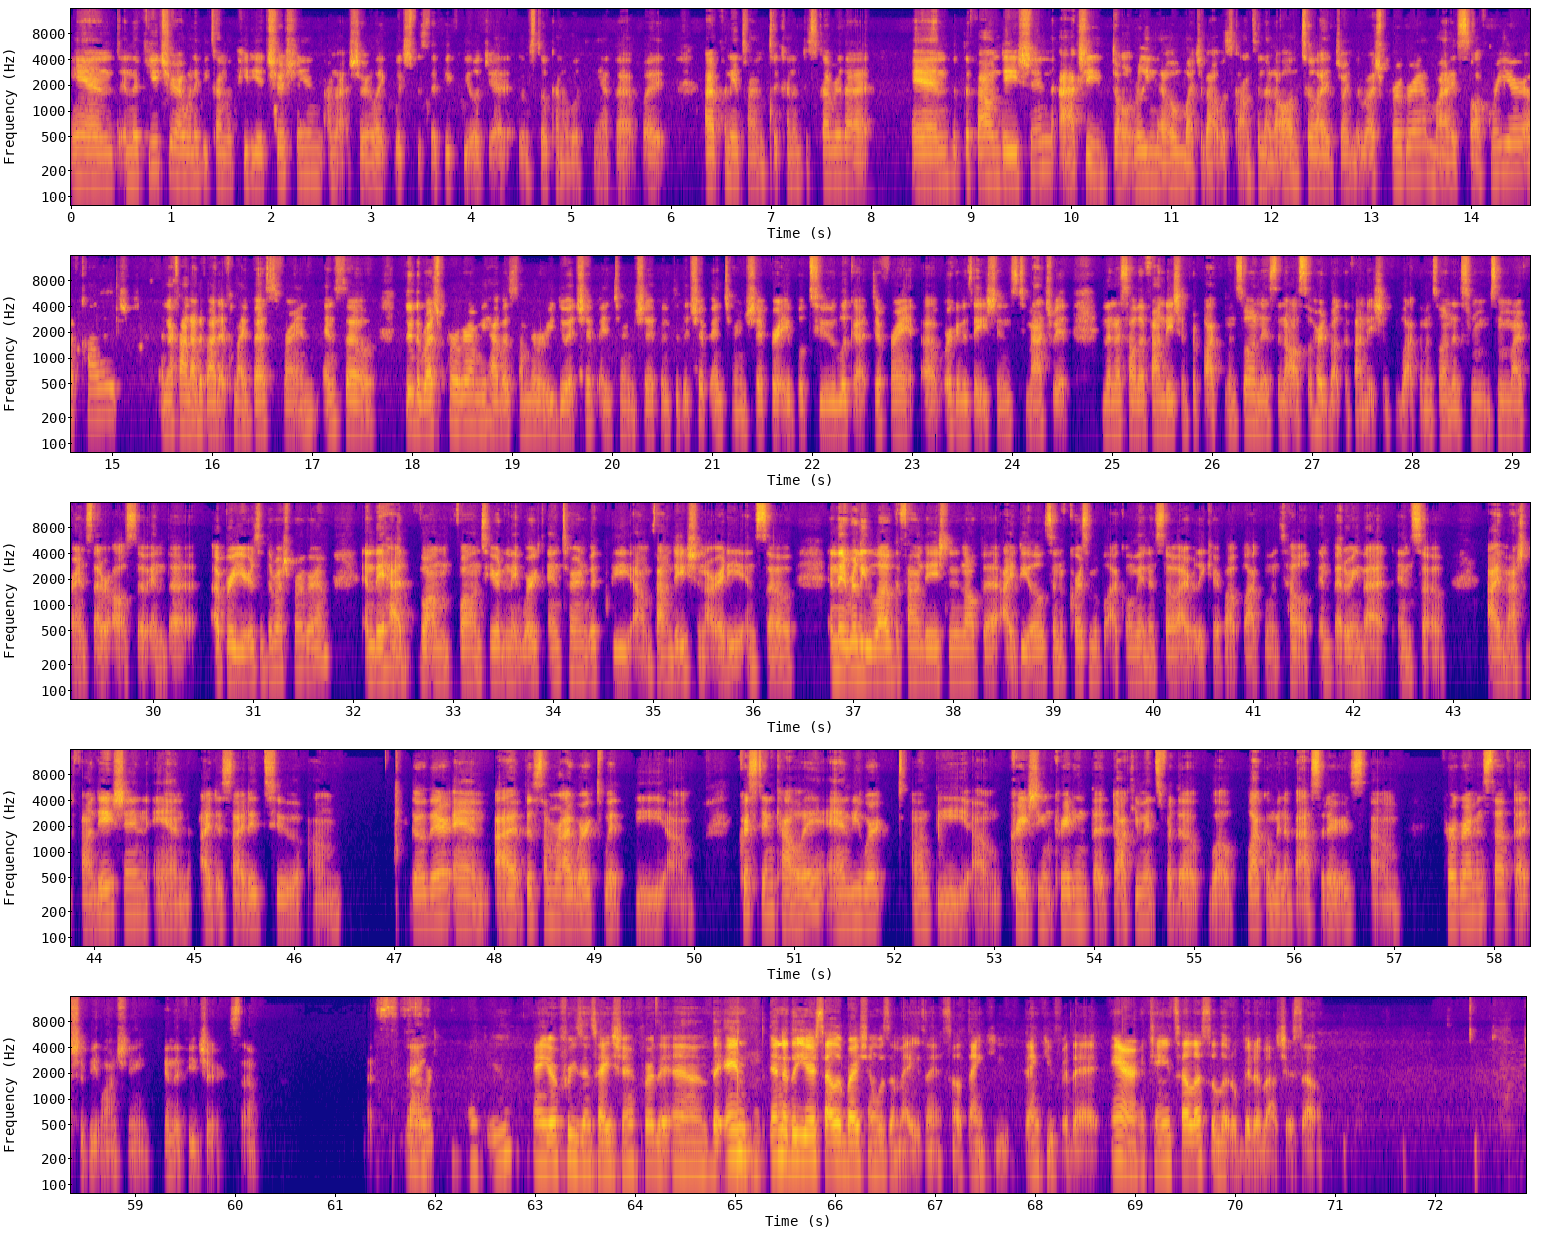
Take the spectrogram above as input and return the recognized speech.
And in the future, I want to become a pediatrician. I'm not sure like which specific field yet. I'm still kind of looking at that, but I have plenty of time to kind of discover that. And with the foundation, I actually don't really know much about Wisconsin at all until I joined the Rush program my sophomore year of college and I found out about it from my best friend. And so through the Rush program, we have a summer where we do a CHIP internship, and through the CHIP internship, we're able to look at different uh, organizations to match with. And then I saw the Foundation for Black Women's Wellness, and I also heard about the Foundation for Black Women's Wellness from some of my friends that are also in the upper years of the Rush program, and they had um, volunteered and they worked intern with the um, foundation already, and so and they really love the foundation and all the ideals. And of course, I'm a Black woman, and so I really care about Black women's health and bettering that. And so I matched the foundation and I decided to um, go there. And I, this summer I worked with the um, Kristen Calloway and we worked on the um, creation, creating the documents for the well Black Women Ambassadors um, program and stuff that should be launching in the future. So. Thank, thank you. And your presentation for the end, the end, end of the year celebration was amazing. So thank you. Thank you for that. Eryne, can you tell us a little bit about yourself?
